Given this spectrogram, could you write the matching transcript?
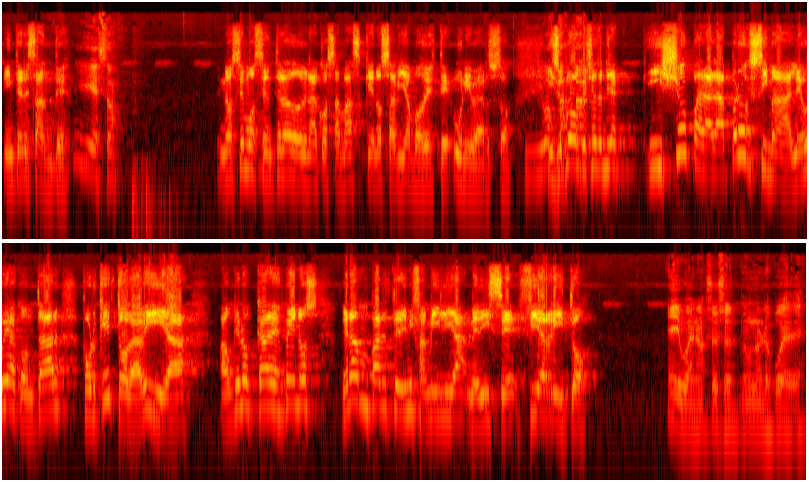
Interesante. Y eso. Nos hemos centrado de una cosa más que no sabíamos de este universo. Y supongo que yo tendría. Y yo para la próxima les voy a contar por qué todavía, aunque no cada vez menos, gran parte de mi familia me dice fierrito. Y bueno, yo, yo- uno lo puede.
